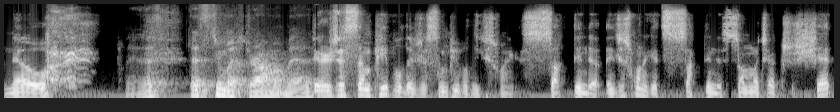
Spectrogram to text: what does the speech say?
No. Man, that's that's too much drama, man. there's just some people, there's just some people they just want to get sucked into they just want to get sucked into so much extra shit.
